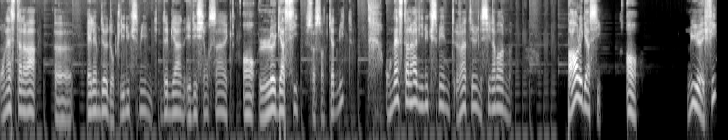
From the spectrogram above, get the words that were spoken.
On installera euh, LM2, donc Linux Mint Debian édition 5 en Legacy 64 bits. On installera Linux Mint 21 Cinnamon, pas en Legacy, en UEFI.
